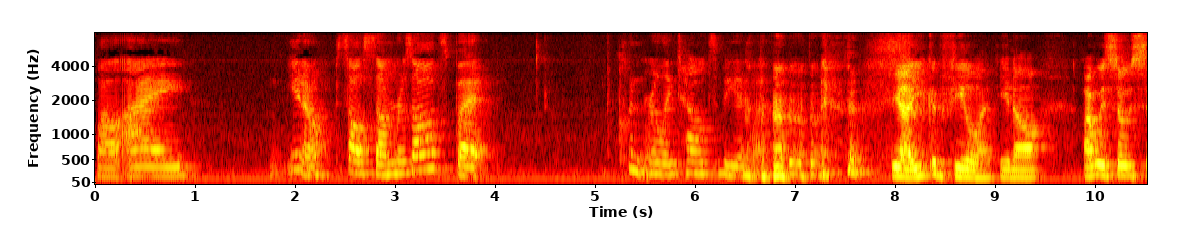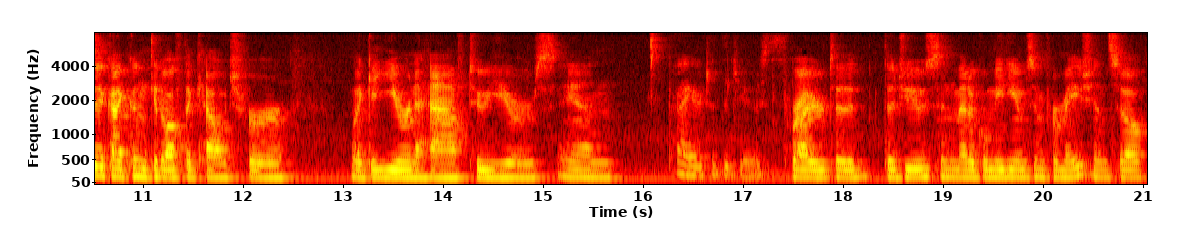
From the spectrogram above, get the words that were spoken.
while I, you know, saw some results, but couldn't really tell to begin with. yeah, you could feel it, you know. I was so sick I couldn't get off the couch for like a year and a half, two years, and prior to the juice. prior to the juice and medical mediums information. So,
